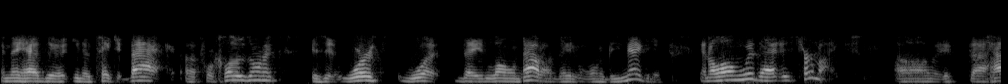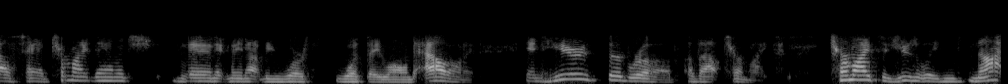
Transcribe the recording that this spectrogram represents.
and they had to, you know, take it back, uh, foreclose on it, is it worth what they loaned out on? They don't want to be negative. And along with that is termites. Um, if the house had termite damage, then it may not be worth what they loaned out on it. And here's the rub about termites. Termites is usually not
